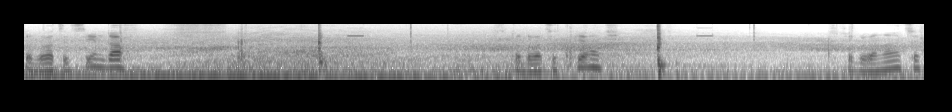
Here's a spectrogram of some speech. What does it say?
127 дах, 125, 112,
